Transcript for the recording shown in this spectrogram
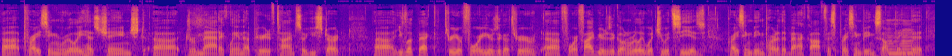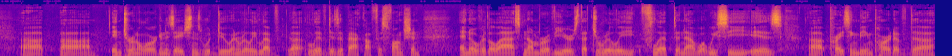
uh, pricing really has changed uh, dramatically in that period of time. So you start, uh, you look back three or four years ago, three or uh, four or five years ago, and really what you would see is pricing being part of the back office, pricing being something Mhm. that uh, uh, internal organizations would do and really lev- uh, lived as a back office function. And over the last number of years, that's really flipped. And now what we see is uh, pricing being part of the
